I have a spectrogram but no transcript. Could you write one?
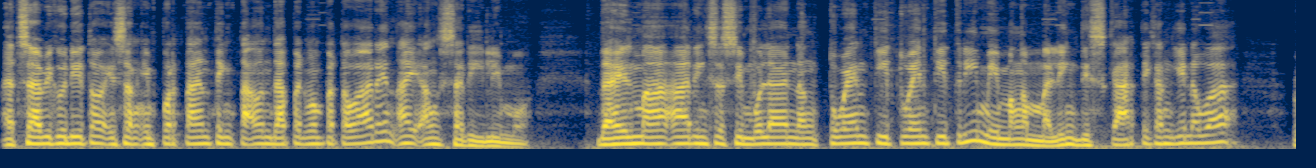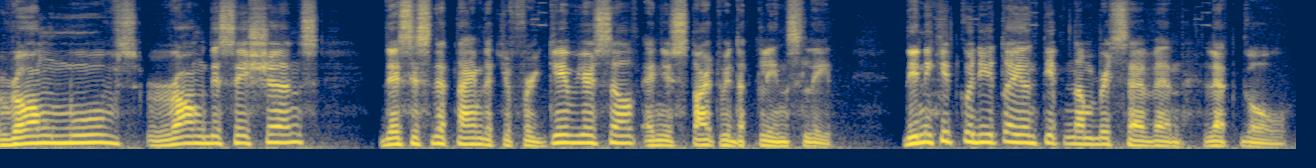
At sabi ko dito, isang importanteng taon dapat mong patawarin ay ang sarili mo. Dahil maaaring sa simula ng 2023 may mga maling diskarte kang ginawa, wrong moves, wrong decisions. This is the time that you forgive yourself and you start with a clean slate. Dinikit ko dito yung tip number 7, let go.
